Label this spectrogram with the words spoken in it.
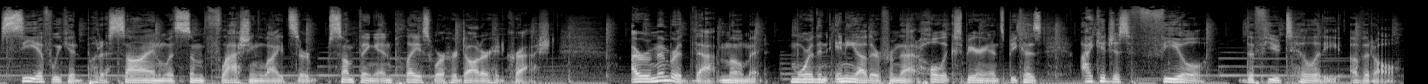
see if we could put a sign with some flashing lights or something in place where her daughter had crashed. I remember that moment more than any other from that whole experience because I could just feel the futility of it all.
